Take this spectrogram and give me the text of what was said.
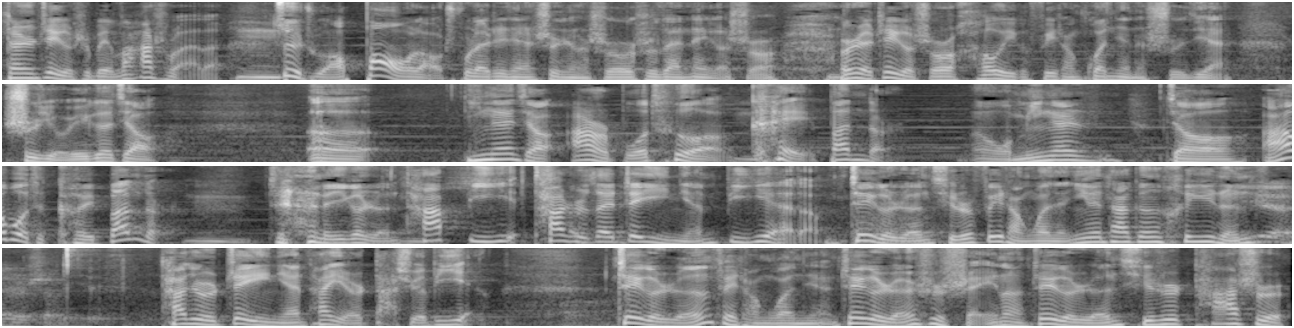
但是这个是被挖出来的，最主要爆料出来这件事情的时候是在那个时候，而且这个时候还有一个非常关键的事件，是有一个叫，呃，应该叫阿尔伯特 K 班德尔。呃，我们应该叫 Albert K. Bander，嗯，这样的一个人，他毕业，他是在这一年毕业的。这个人其实非常关键，因为他跟黑衣人？他就是这一年他也是大学毕业。这个人非常关键，这个人是谁呢？这个人其实他是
